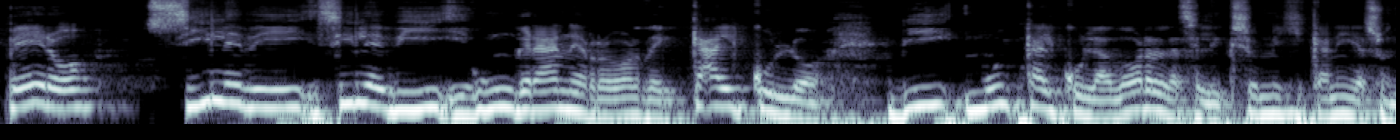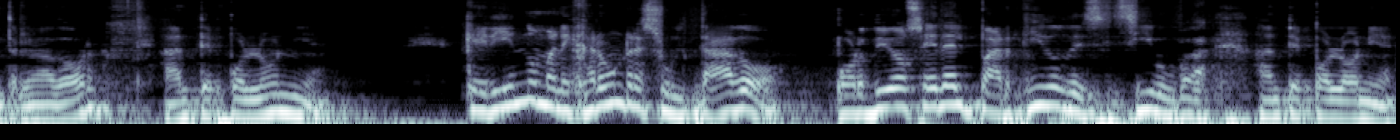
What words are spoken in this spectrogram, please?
pero sí le vi, sí le vi un gran error de cálculo. Vi muy calculador a la selección mexicana y a su entrenador ante Polonia, queriendo manejar un resultado. Por Dios, era el partido decisivo ante Polonia.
